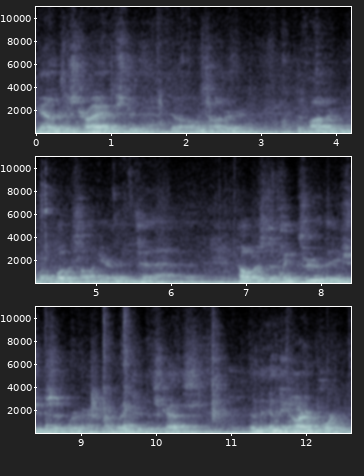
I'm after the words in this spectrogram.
gather as tribes to, to always honor the Father who put us all here and to uh, us to think through the issues that we're going to discuss. And, and they are important.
